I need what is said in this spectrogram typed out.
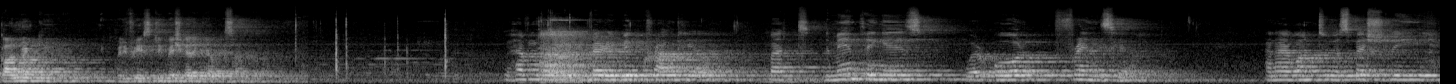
کانوینٹ کی بریف ہسٹری پیش کریں گے آپ کے ساتھ We have a very big crowd here, but the main thing is we're all friends here. And I want to especially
